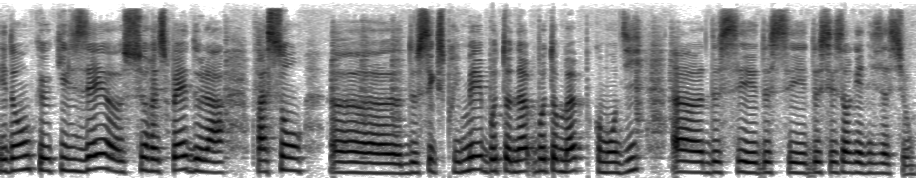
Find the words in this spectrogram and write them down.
et donc euh, qu'ils aient euh, ce respect de la façon de s'exprimer bottom-up, comme on dit, de, ces, de, ces, de ces organisations.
